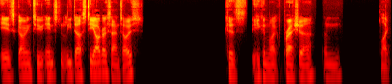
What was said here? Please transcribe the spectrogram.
is going to instantly dust Thiago Santos because he can like pressure and like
